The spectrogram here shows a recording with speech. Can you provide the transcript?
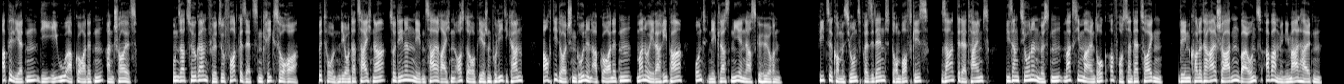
appellierten die EU-Abgeordneten an Scholz. Unser Zögern führt zu fortgesetztem Kriegshorror, betonten die Unterzeichner, zu denen neben zahlreichen osteuropäischen Politikern auch die deutschen Grünen-Abgeordneten Manuela Ripa und Niklas Nienas gehören. Vizekommissionspräsident Drombowskis sagte der Times, die Sanktionen müssten maximalen Druck auf Russland erzeugen, den Kollateralschaden bei uns aber minimal halten.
